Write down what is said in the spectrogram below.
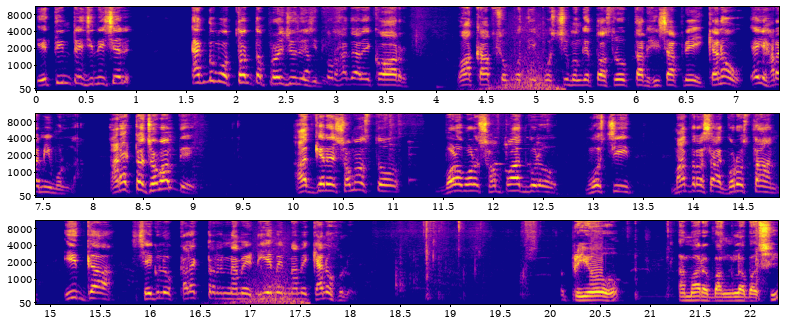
এই তিনটে জিনিসের একদম অত্যন্ত প্রয়োজনীয় জিনিস। সত্তর হাজার একর ওয়াকাপ সম্পত্তি পশ্চিমবঙ্গে তসরূপ তার হিসাব নেই। কেন? এই হারামি মোল্লা। আর একটা জবাব দে। আজকের সমস্ত বড় বড় সম্পদগুলো, মসজিদ, মাদ্রাসা, গোরস্থান ঈদগাহ, সেগুলো কালেক্টরের নামে ডিএম এর নামে কেন হলো? প্রিয় আমার বাংলাবাসী,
